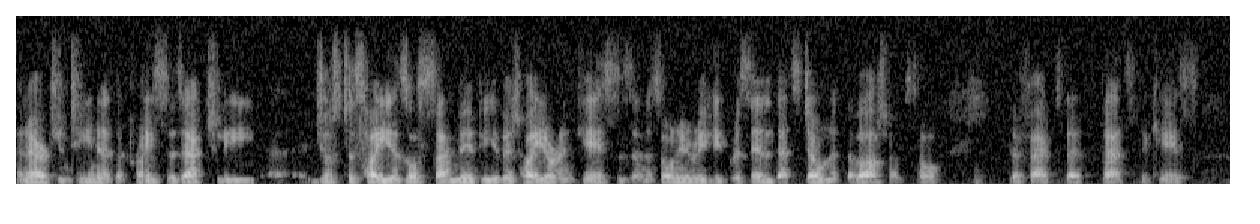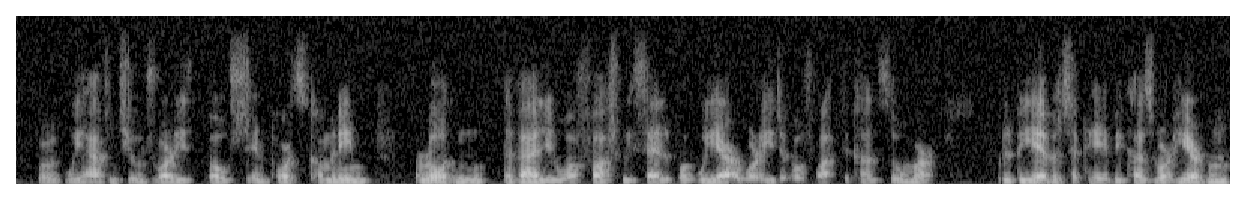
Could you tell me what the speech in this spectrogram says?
and Argentina, the price is actually uh, just as high as us and maybe a bit higher in cases, and it's only really Brazil that's down at the bottom. So the fact that that's the case, we haven't huge worries about imports coming in, eroding the value of what we sell, but we are worried about what the consumer will be able to pay because we're hearing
